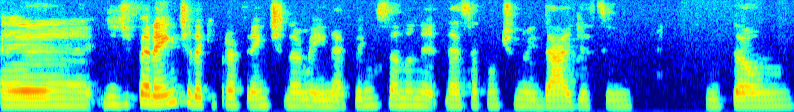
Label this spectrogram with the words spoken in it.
é, de diferente daqui para frente também, né? Pensando nessa continuidade, assim. Então,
